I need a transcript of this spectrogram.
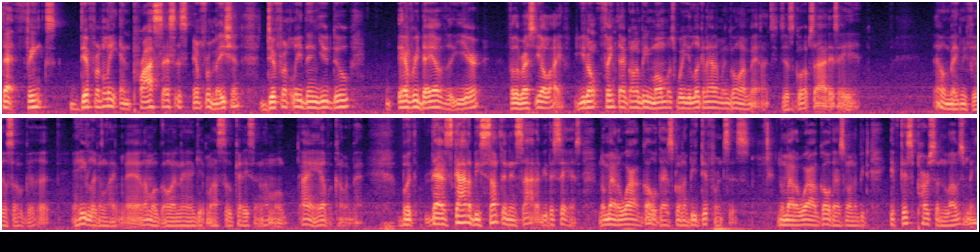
that thinks differently and processes information differently than you do every day of the year for the rest of your life. You don't think there are going to be moments where you're looking at him and going, man, I just go upside his head. That would make me feel so good. And he looking like, man, I'm going to go in there and get my suitcase and I'm going to, I ain't ever coming back. But there's got to be something inside of you that says, no matter where I go, there's going to be differences. No matter where I go, there's going to be, if this person loves me,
